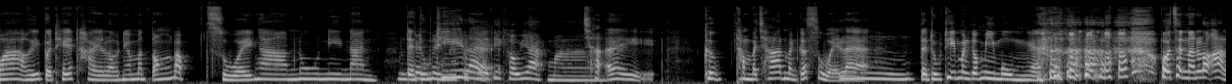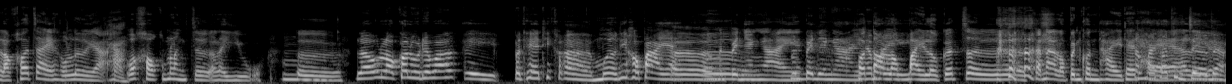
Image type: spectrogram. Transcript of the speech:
ว่าเฮ้ยประเทศไทยเราเนี่ยมันต้องแบบสวยงามนู่นนี่นั่นมันแต่เป็นทุกนึ่งที่ในแหประละเทศที่เขาอยากมา ใช่ คือธรรมชาติมันก็สวยแหละอืมแต่ทุกที่มันก็มีมุมไง เพราะฉะนั้นเราอ่านเราเข้าใจเขาเลยอะค่ะว่าเขากำลังเจออะไรอยู่ เออ แล้วเราก็รู้ได้ว่าไอ้ประเทศที่เอ่อเมืองที่เขาไปอะเออ มันเป็นยังไง มันเป็นยังไง เพราะตอนทำมเราไปเราก็เจอ ขนาดเราเป็นคนไทยแท้ๆทำไมเขาถึงเจอแบบ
